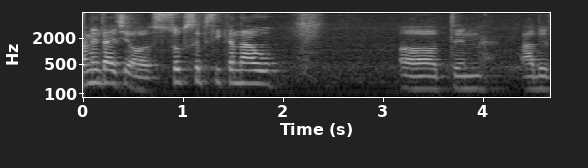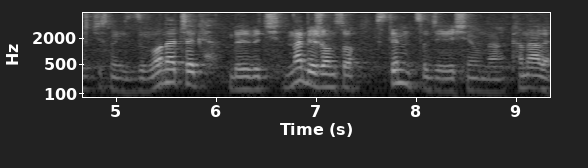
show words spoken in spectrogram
Pamiętajcie o subskrypcji kanału, o tym, aby wcisnąć dzwoneczek, by być na bieżąco z tym, co dzieje się na kanale.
